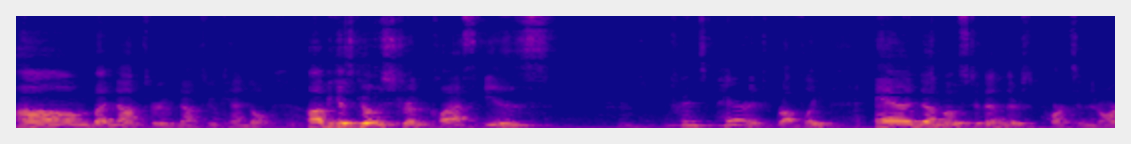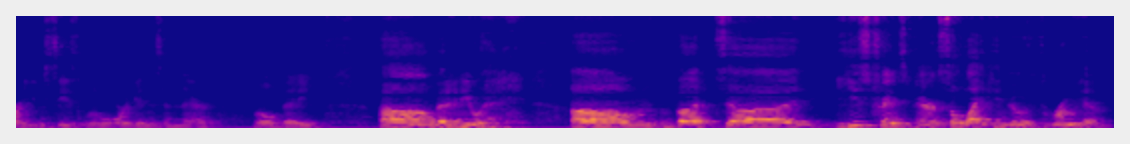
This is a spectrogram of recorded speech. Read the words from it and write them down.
um, but not through not through Kendall uh, because ghost shrimp class is Transparent. roughly. And uh, most of them, there's parts in it aren't. You can see his little organs in there, little bitty. Um, but anyway, um, but uh, he's transparent, so light can go through him.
